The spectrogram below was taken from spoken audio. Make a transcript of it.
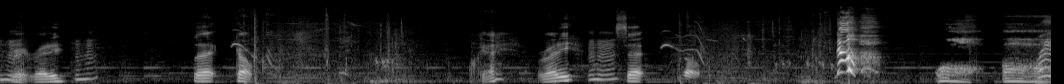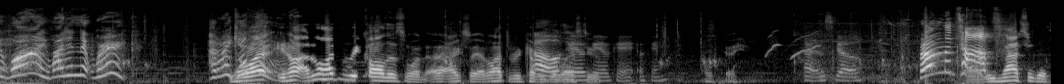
Mhm. Wait, ready? Mhm. Set, go. Okay, ready? Mm -hmm. Set, go. No! Oh, oh. Wait, why? Why didn't it work? How do I you get know what? there? You know, I don't have to recall this one. Uh, Actually, I don't have to recover oh, the okay, last okay, two. okay, okay. Okay. Alright, let's go. From the top! we mastered it.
